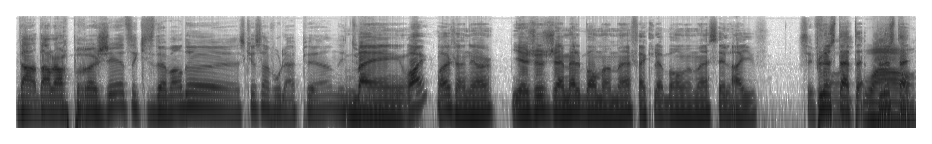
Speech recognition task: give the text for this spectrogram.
dans, dans leur projet, tu sais, qui se demandent ah, est-ce que ça vaut la peine et tout? Ben, ouais, ouais, j'en ai un. Il y a juste jamais le bon moment. Fait que le bon moment, c'est live. C'est Plus fort. t'attends, Wow.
